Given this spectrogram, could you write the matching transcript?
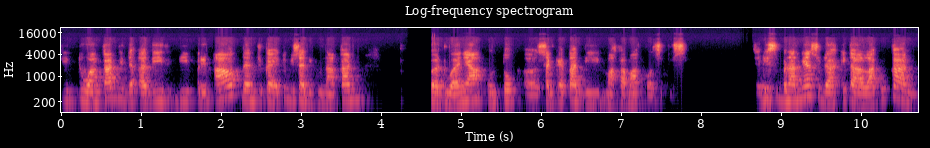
dituangkan di, eh, di, di print out dan juga itu bisa digunakan dua-duanya untuk eh, sengketa di Mahkamah Konstitusi. Jadi sebenarnya sudah kita lakukan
